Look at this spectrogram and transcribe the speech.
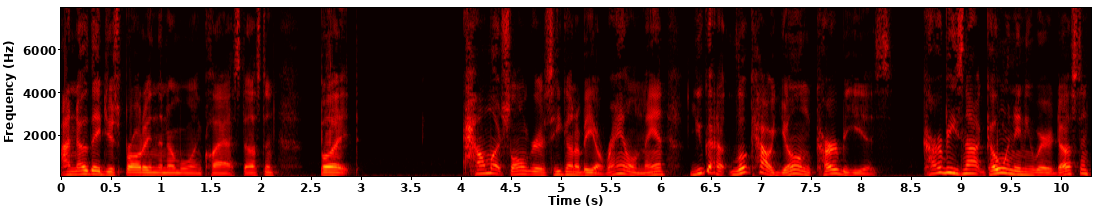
I know they just brought in the number one class, Dustin, but how much longer is he going to be around, man? You got to look how young Kirby is. Kirby's not going anywhere, Dustin.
